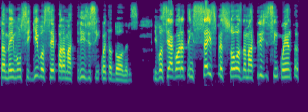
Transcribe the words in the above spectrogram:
também vão seguir você para a matriz de 50 dólares. E você agora tem seis pessoas na matriz de 50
